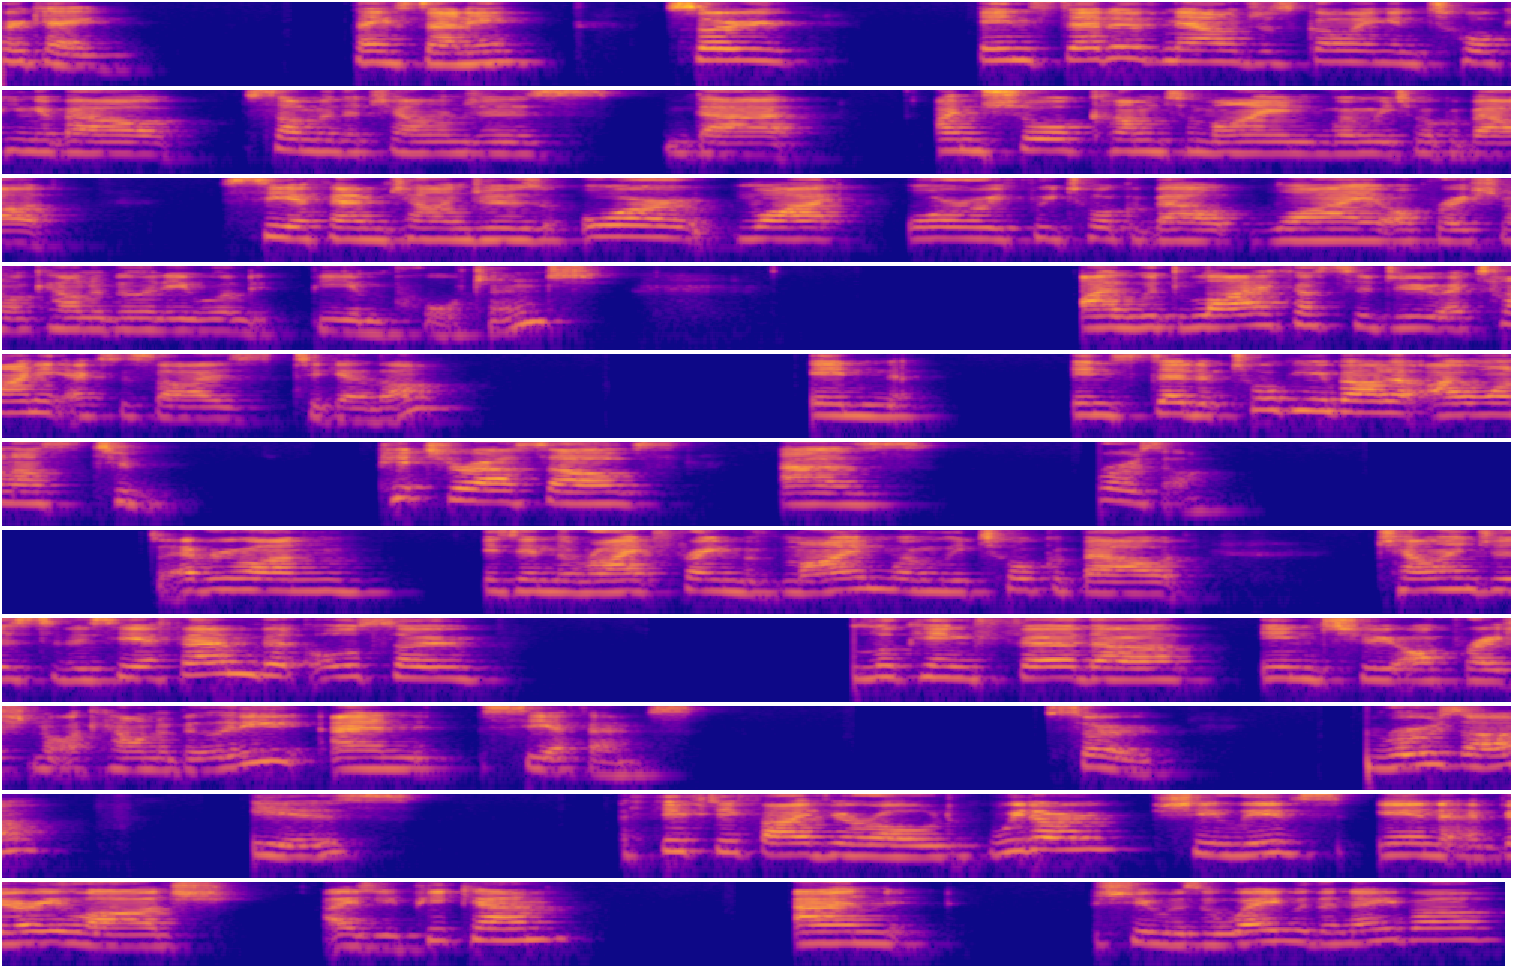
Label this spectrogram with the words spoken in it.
Okay, thanks, Danny. So instead of now just going and talking about some of the challenges that I'm sure come to mind when we talk about CFM challenges or why or if we talk about why operational accountability would be important. I would like us to do a tiny exercise together. In instead of talking about it, I want us to picture ourselves as Rosa. So everyone is in the right frame of mind when we talk about challenges to the CFM, but also looking further into operational accountability and CFMs. So Rosa is a 55 year old widow. She lives in a very large IDP camp and she was away with a neighbor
